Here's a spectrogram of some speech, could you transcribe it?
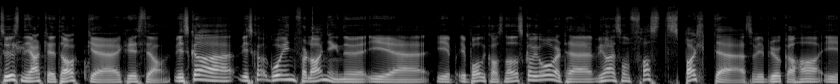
Tusen hjertelig takk, Kristian. Vi, vi, skal gå inn for landing nå i, i, i podkasten. Da skal vi over til Vi har en sånn fast spalte som vi bruker å ha i,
